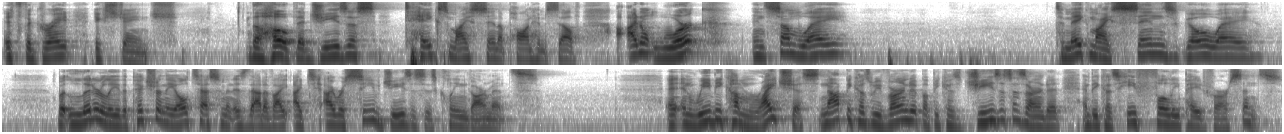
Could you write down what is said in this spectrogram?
It's the great exchange. The hope that Jesus takes my sin upon himself. I don't work in some way to make my sins go away, But literally, the picture in the Old Testament is that of I, I, I receive Jesus clean garments. And, and we become righteous, not because we've earned it, but because Jesus has earned it and because he fully paid for our sins.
